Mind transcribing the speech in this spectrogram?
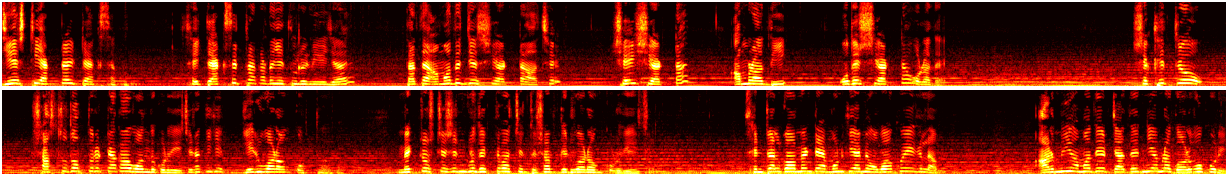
জিএসটি একটাই ট্যাক্স এখন। সেই ট্যাক্সের টাকাটা যে তুলে নিয়ে যায়, তাতে আমাদের যে শেয়ারটা আছে, সেই শেয়ারটা আমরা দিই, ওদের শেয়ারটা ওরা দেয়। সেক্ষেত্রেও স্বাস্থ্য দপ্তরের টাকাও বন্ধ করে দিয়েছে। নাকি যে গেরুয়া রং করতে হবে। মেট্রো স্টেশনগুলো দেখতে পাচ্ছেন তো, সব গেরুয়া রং করে দিয়েছে। সেন্ট্রাল গভর্নমেন্টে এমনকি আমি অবাক হয়ে গেলাম আর্মি আমাদের, যাদের নিয়ে আমরা গর্ব করি।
